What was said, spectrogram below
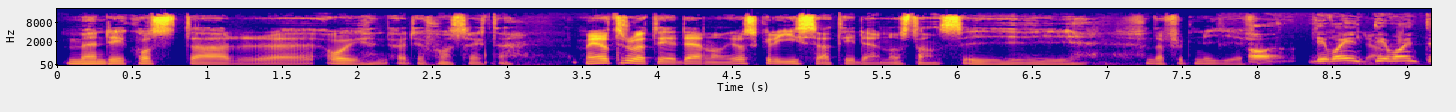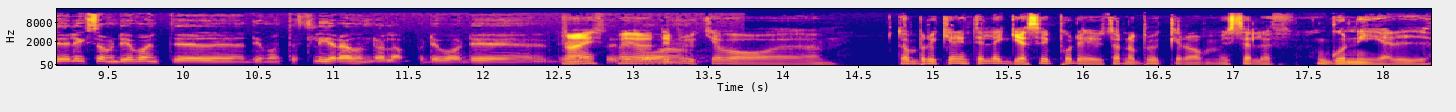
Men det kostar... eh, oj, det får jag räkna. Men jag tror att det är någon, Jag skulle gissa att det är där någonstans i, i 149. Ja, det var inte, det var inte liksom det var inte det var inte flera hundralappar. Det var det. det Nej, alltså, men jag, var- det brukar vara... eh, De brukar inte lägga sig på det utan då brukar de istället gå ner i,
